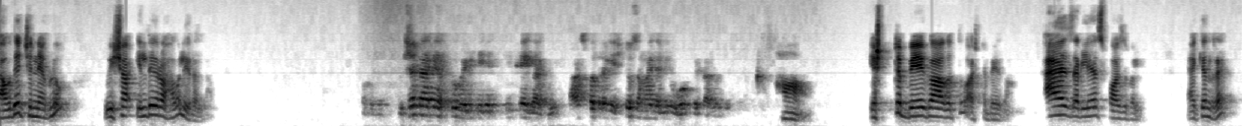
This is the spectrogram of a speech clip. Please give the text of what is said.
ಯಾವುದೇ ಚಿಹ್ನೆಗಳು ವಿಷ ಇಲ್ಲದೆ ಇರೋ ಹಾವಲ್ಲಿ ಇರಲ್ಲ. ವಿಷಕಾರಿ ಹಕ್ಕು ಬೇಡಿಕೆಗೆ ಚಿಕಿತ್ಸೆಗಾಗಿ ಆಸ್ಪತ್ರೆಗೆ ಎಷ್ಟು ಸಮಯದಲ್ಲಿ ಹೋಗ್ಬೇಕಾಗುತ್ತೆ? ಹಾ, ಎಷ್ಟು ಬೇಗ ಆಗುತ್ತೋ ಅಷ್ಟು ಬೇಗ. ಆಸ್ ಅರ್ಲಿ ಆಸ್ ಪಾಸಿಬಲ್ ಯಾಕೆಂದ್ರೆ,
